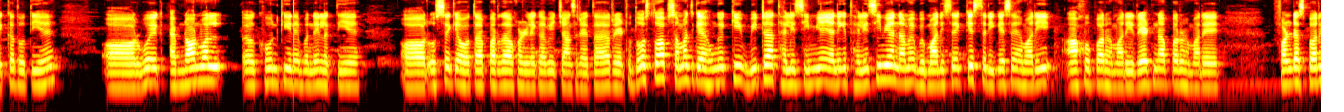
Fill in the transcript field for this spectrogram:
दिक्कत होती है और वो एक एबनॉर्मल खून की बनने लगती है और उससे क्या होता है पर्दा उखड़ने का भी चांस रहता है रेट तो दोस्तों आप समझ गए होंगे कि बीटा थैलीसीमिया यानी कि थैलीसीमिया नामक बीमारी से किस तरीके से हमारी आँखों पर हमारी रेटना पर हमारे फंडस पर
